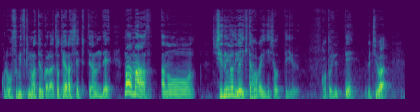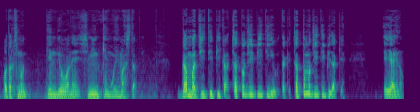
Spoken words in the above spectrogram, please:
これお墨付きもらってるから、ちょっとやらせてって言ってあるんで、まあまあ、あのー死ぬよりは生きた方がいいでしょっていうことを言って、うちは、私の減量はね、市民権を得ました。ガンマ GTP か。チャット GPT だっけチャットも GTP だっけ ?AI の。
